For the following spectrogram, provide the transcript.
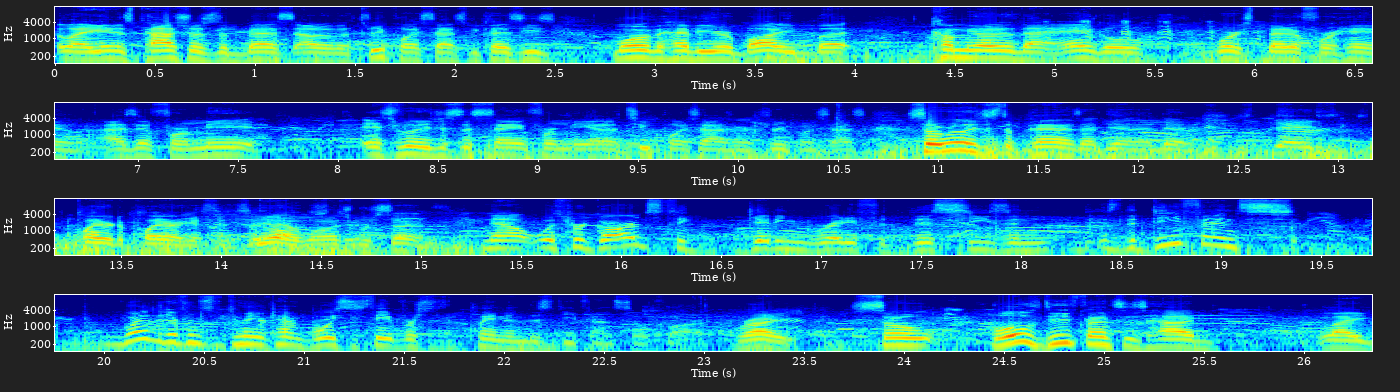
like in his pass rush the best out of the three point stance because he's more of a heavier body, but coming out of that angle works better for him. As in for me, it's really just the same for me at a two point stance or a three point stance. So it really just depends at the end of the day. Yeah, player to player, I guess it's Yeah, 100%. Now, with regards to getting ready for this season, is the defense? What are the differences between your time at Boise State versus playing in this defense so far? Right. So Bulls defenses had like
